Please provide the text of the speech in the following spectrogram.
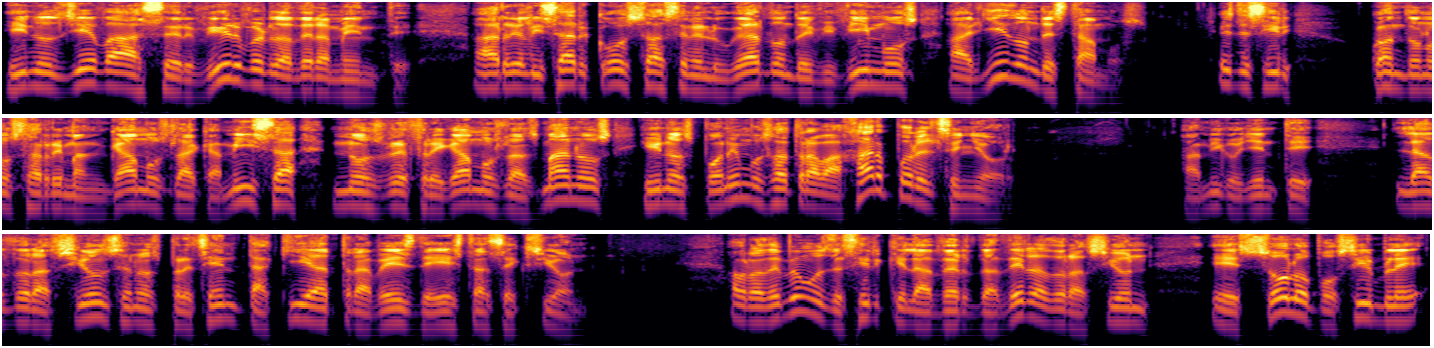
y nos lleva a servir verdaderamente, a realizar cosas en el lugar donde vivimos, allí donde estamos. Es decir, cuando nos arremangamos la camisa, nos refregamos las manos y nos ponemos a trabajar por el Señor. Amigo oyente, la adoración se nos presenta aquí a través de esta sección. Ahora debemos decir que la verdadera adoración es sólo posible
